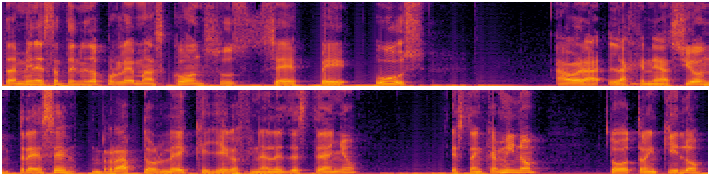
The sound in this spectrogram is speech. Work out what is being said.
también están teniendo problemas con sus CPUs. Ahora, la generación 13 Raptor Lake que llega a finales de este año está en camino, todo tranquilo.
